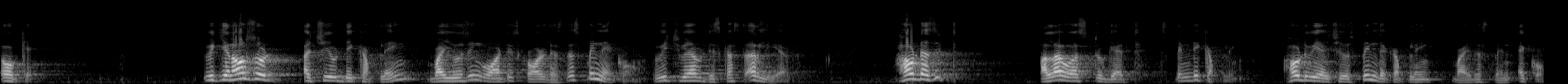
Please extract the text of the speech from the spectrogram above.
Okay. We can also achieve decoupling by using what is called as the spin echo which we have discussed earlier. How does it allow us to get spin decoupling? How do we achieve spin decoupling by the spin echo?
